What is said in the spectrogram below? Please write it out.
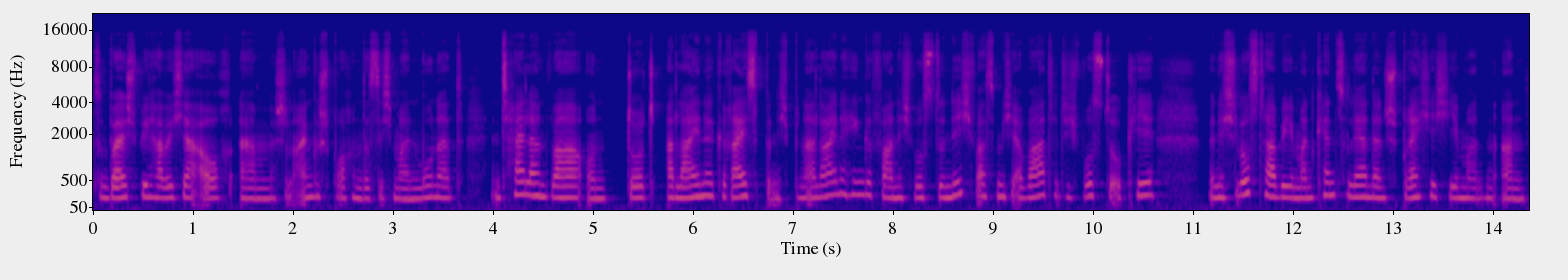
Zum Beispiel habe ich ja auch ähm, schon angesprochen, dass ich mal einen Monat in Thailand war und dort alleine gereist bin. Ich bin alleine hingefahren. Ich wusste nicht, was mich erwartet. Ich wusste, okay, wenn ich Lust habe, jemanden kennenzulernen, dann spreche ich jemanden an,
